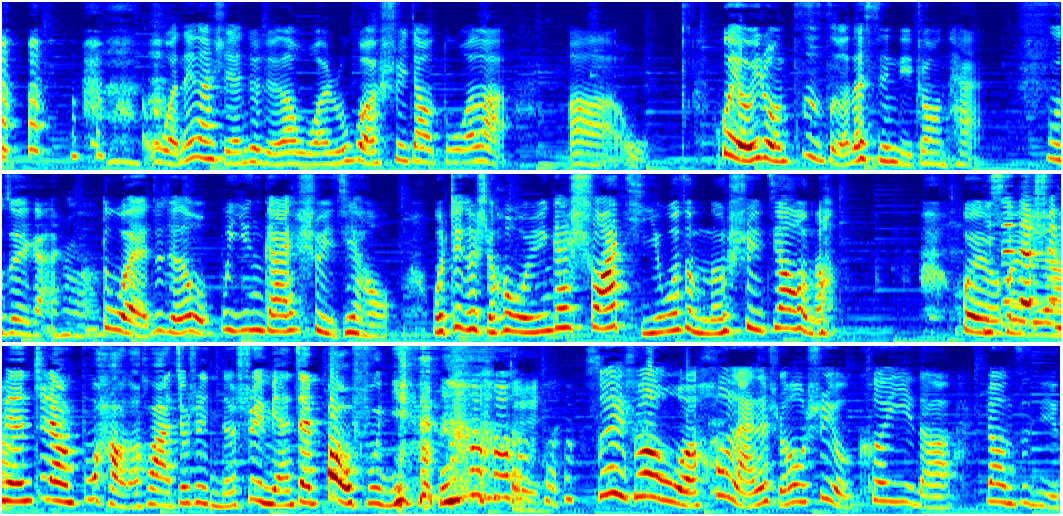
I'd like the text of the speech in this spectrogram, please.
我那段时间就觉得，我如果睡觉多了，呃，会有一种自责的心理状态。负罪感是吗？对，就觉得我不应该睡觉，我这个时候我应该刷题，我怎么能睡觉呢？会，你现在睡眠质量不好的话，就是你的睡眠在报复你。对，所以说我后来的时候是有刻意的让自己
